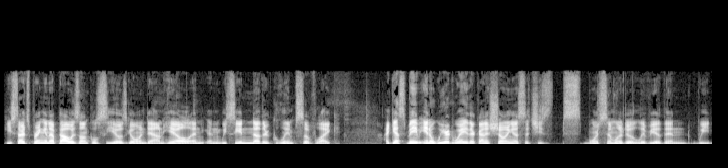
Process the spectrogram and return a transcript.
He starts bringing up how his uncle's CEO's going downhill, and and we see another glimpse of like, I guess maybe in a weird way they're kind of showing us that she's more similar to Olivia than we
